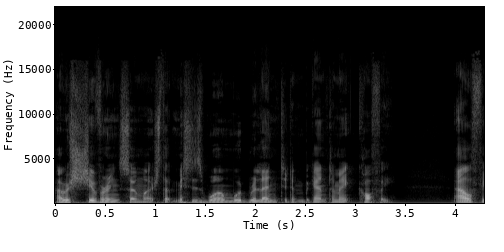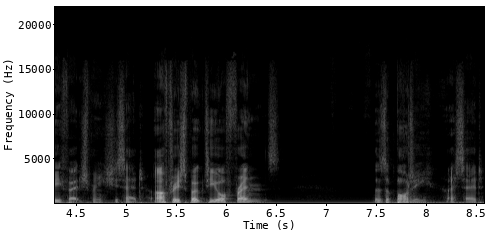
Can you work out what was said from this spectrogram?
I was shivering so much that Mrs. Wormwood relented and began to make coffee. Alfie fetched me, she said, after he spoke to your friends. There's a body, I said,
